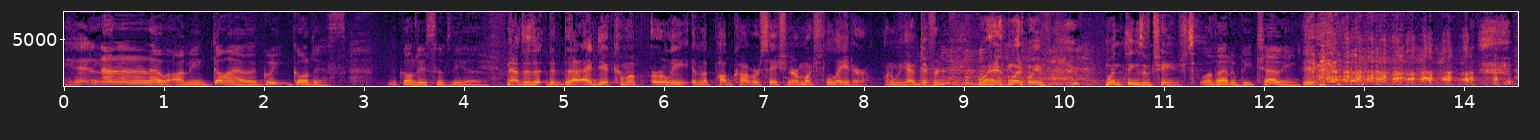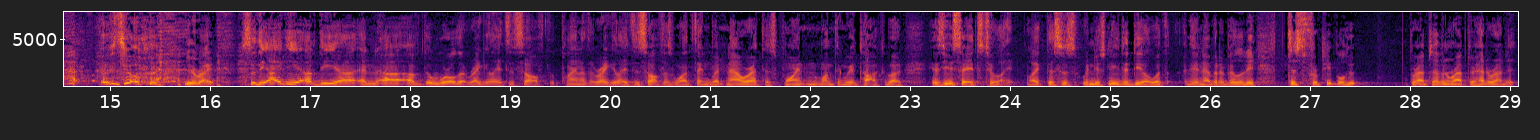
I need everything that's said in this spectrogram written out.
He said, No, no, no, no, I mean Gaia, the Greek goddess the goddess of the earth. Now, did, it, did, that idea come up early in the pub conversation or much later when we have different, when, when, we've, when things have changed? Well, that'll be telling. so, you're right. So the idea of the, uh, and, uh, of the world that regulates itself, the planet that regulates itself is one thing, but now we're at this point, and one thing we had talked about is you say it's too late. Like this is, we just need to deal with the inevitability. Just for people who perhaps haven't wrapped their head around it,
